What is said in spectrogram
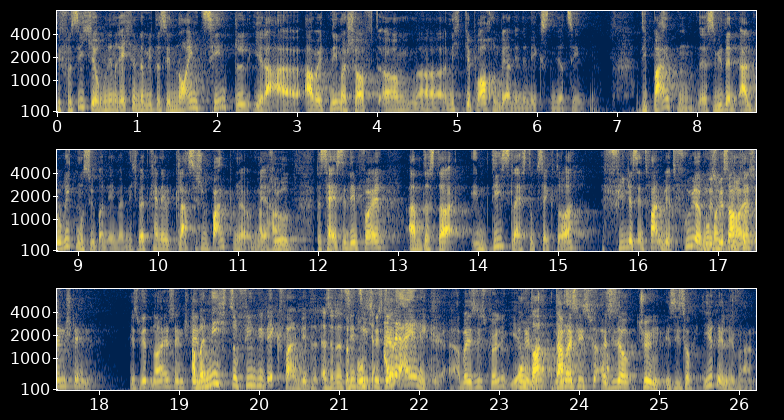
Die Versicherungen rechnen damit, dass sie neun Zehntel ihrer Ar- Arbeitnehmerschaft ähm, äh, nicht gebrauchen werden in den nächsten Jahrzehnten. Die Banken, es wird ein Algorithmus übernehmen. Ich werde keine klassischen Banken mehr mehr Absolut. haben. Das heißt in dem Fall, ähm, dass da im Dienstleistungssektor vieles entfallen wird. Früher, wo man wird gesagt Neues hat, entstehen. Es wird Neues entstehen. Aber nicht so viel, wie wegfallen wird. Also da sind Punkt sich alle der- einig. Aber es ist völlig irrelevant. dann- dann aber ist- es ist, es, ist auch, Entschuldigung, es ist auch irrelevant.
